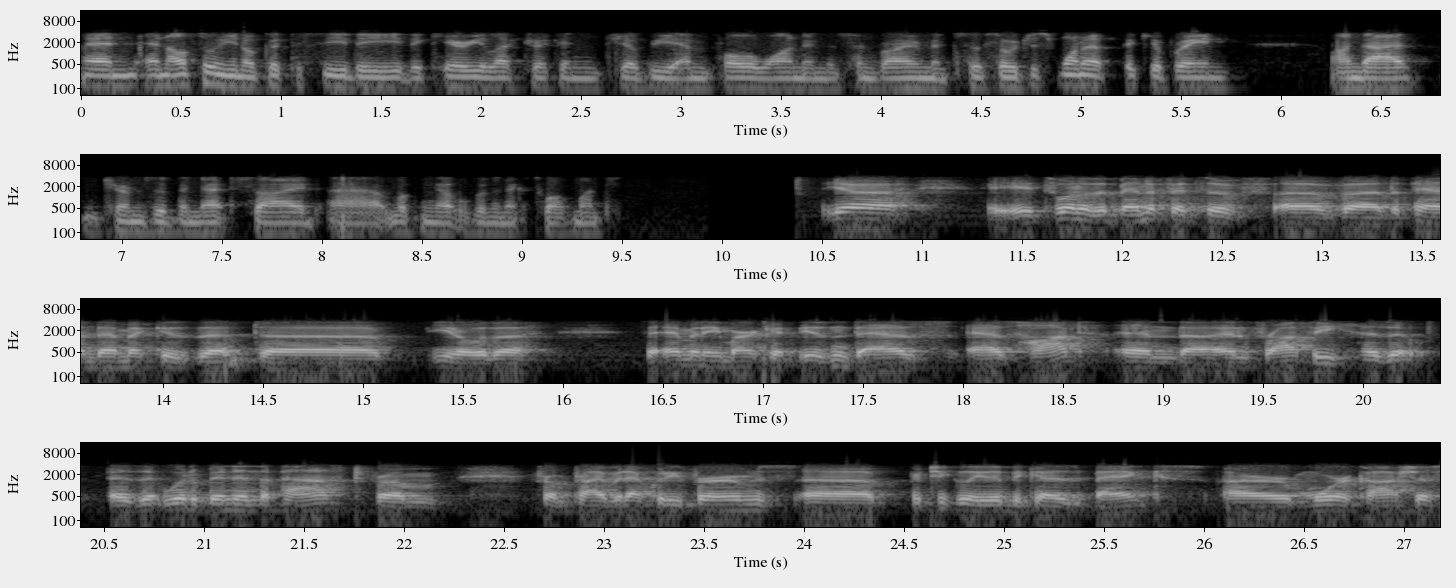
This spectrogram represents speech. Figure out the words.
and and also, you know, good to see the the Carey Electric and GWM follow on in this environment. So so just wanna pick your brain on that in terms of the net side, uh, looking out over the next 12 months. Yeah. It's one of the benefits of uh, the pandemic is that, uh, you know, the M&A market isn't as as hot uh, and frothy as it as it would have been in the past from from private equity firms, particularly because banks are more cautious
